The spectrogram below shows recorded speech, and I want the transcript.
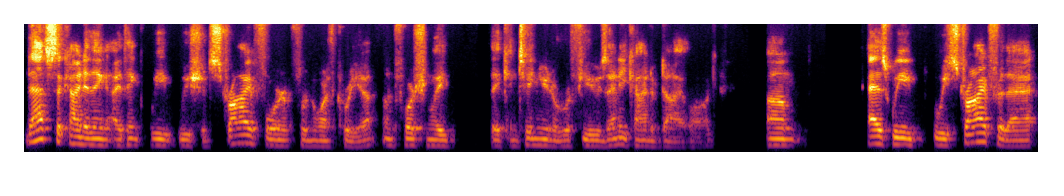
That's the kind of thing I think we we should strive for for North Korea. Unfortunately, they continue to refuse any kind of dialogue. Um, as we we strive for that,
